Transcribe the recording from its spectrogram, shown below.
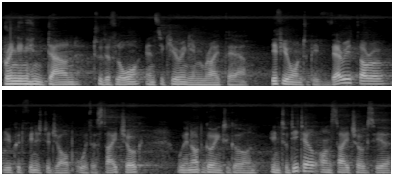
bringing him down to the floor and securing him right there. If you want to be very thorough, you could finish the job with a side choke. We're not going to go into detail on side chokes here,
